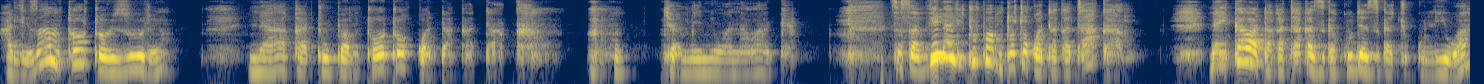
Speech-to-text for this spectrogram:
alizaa mtoto vizuri na akatupa mtoto kwa takataka jamini wanawake sasa vile alitupa mtoto kwa takataka na ikawa takataka zikakuja zikachukuliwa.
